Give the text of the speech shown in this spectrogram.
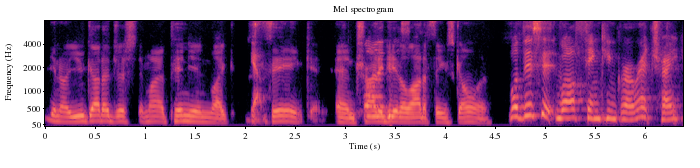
you know you got to just in my opinion like yeah. think and, and try well, to get a lot of things going. Well this is well think and grow rich right?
